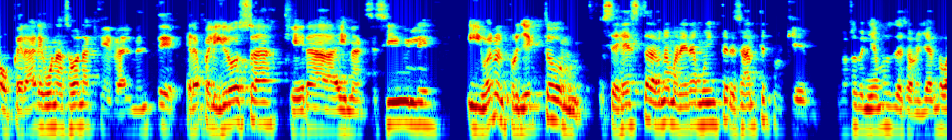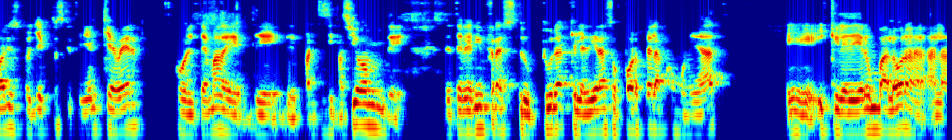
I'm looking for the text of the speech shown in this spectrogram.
operar en una zona que realmente era peligrosa, que era inaccesible. Y bueno, el proyecto se gesta de una manera muy interesante porque nosotros veníamos desarrollando varios proyectos que tenían que ver con el tema de, de, participación, de, de, tener infraestructura que le diera soporte a la comunidad eh, y que le diera un valor a, a la,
